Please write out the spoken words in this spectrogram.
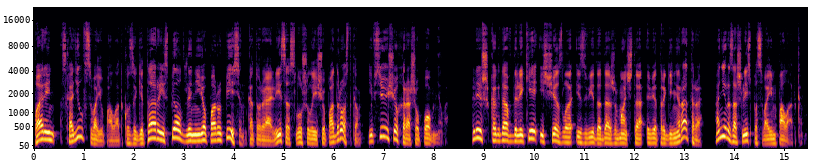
Парень сходил в свою палатку за гитарой и спел для нее пару песен, которые Алиса слушала еще подростком и все еще хорошо помнила. Лишь когда вдалеке исчезла из вида даже мачта ветрогенератора, они разошлись по своим палаткам.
